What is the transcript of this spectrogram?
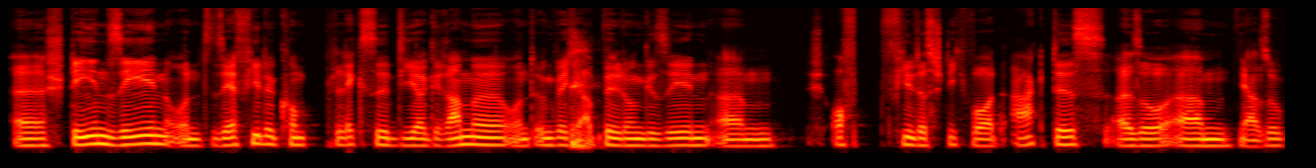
äh, stehen sehen und sehr viele komplexe Diagramme und irgendwelche Abbildungen gesehen. Ähm, oft fiel das Stichwort Arktis, also ähm, ja, so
